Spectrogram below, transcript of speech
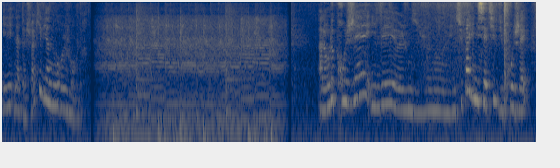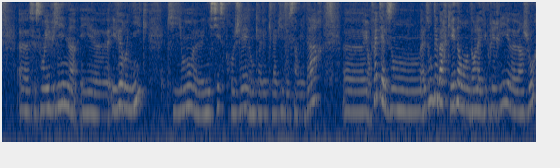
et Natacha qui vient de nous rejoindre. Alors le projet, il est, euh, je, ne, je ne- je ne suis pas à l'initiative du projet. Euh, ce sont Evelyne et, euh, Véronique qui ont euh, initié ce projet donc avec la ville de Saint-Médard. Et en fait, elles ont, débarqué dans, la librairie un jour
